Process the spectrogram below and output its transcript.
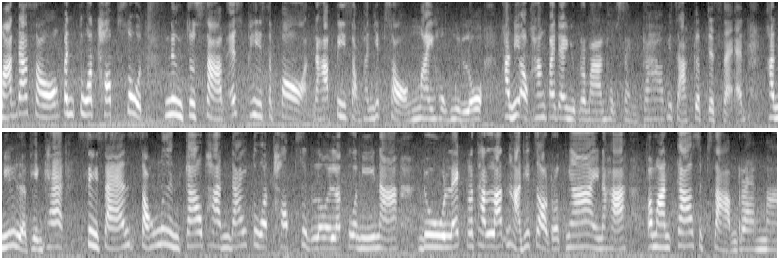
Mazda 2 เป็นตัวท็อปสุด 1.3 SP Sport นะคะปี 2022 ไม่ 60,000 โล คันนี้ออกห้างไปแดงอยู่ประมาณ 6,900พี่จ๋าเกือบ700,000คันนี้เหลือเพียงแค่429,000 ได้ตัวท็อปสุดเลย แล้วตัวนี้นะ ดูเล็กกระทัดรัดหาที่จอดรถง่ายนะคะ ประมาณ 93 แรงม้า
